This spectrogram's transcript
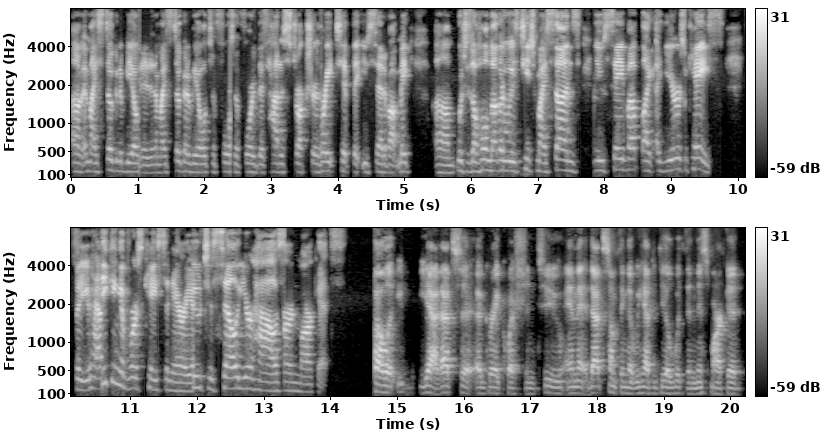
Um, am I still going to be able to? And am I still going to be able to afford, to afford this? How to structure? Great tip that you said about make, um, which is a whole nother. Always teach my sons. You save up like a year's case. So you have. Speaking of worst case scenario, to sell your house in markets. Well, yeah, that's a, a great question too, and that, that's something that we had to deal with in this market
